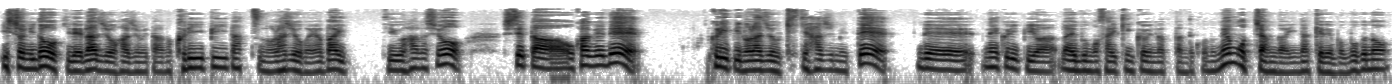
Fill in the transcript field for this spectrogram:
一緒に同期でラジオを始めたあの、 Creepy Nuts のラジオがやばいっていう話をしてたおかげで、クリーピーのラジオを聞き始めて、で、ね、クリーピーはライブも最近来るようになったんで、このねもちゃんがいなければ僕の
